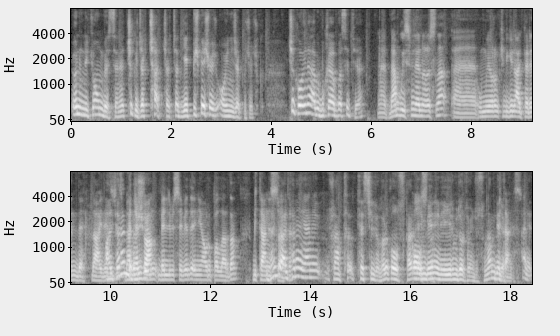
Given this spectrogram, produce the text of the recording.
Önündeki 15 sene çıkacak çat çat çat 75 yaş oynayacak bu çocuk. Çık oyna abi bu kadar basit ya. Evet, ben bu isimlerin arasına e, umuyorum ki bir gün Alperen'i de dahil edeceğiz. Alperen de bence, bence- şu an belli bir seviyede en iyi Avrupalılardan bir tanesi Bence zaten. Alperen yani şu an tescilli olarak All-Star. All-Star. NBA'nin en iyi 24 oyuncusundan biri. Bir tanesi. Hani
